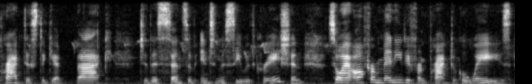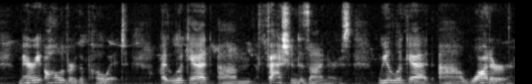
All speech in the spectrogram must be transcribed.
practice to get back to this sense of intimacy with creation. So I offer many different practical ways. Mary Oliver, the poet. I look at um, fashion designers. We look at uh, water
